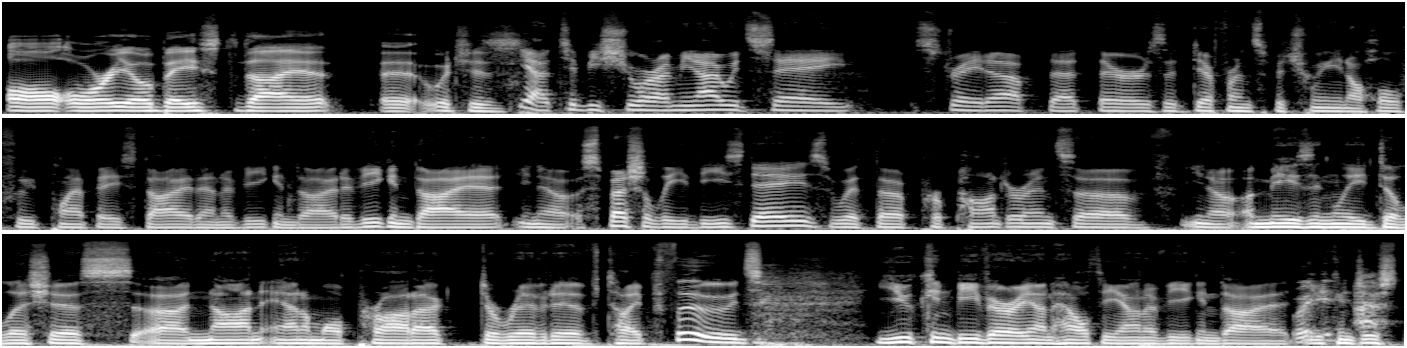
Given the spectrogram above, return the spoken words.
all Oreo based diet, uh, which is Yeah, to be sure. I mean, I would say straight up that there's a difference between a whole food plant based diet and a vegan diet. A vegan diet, you know, especially these days with the preponderance of, you know, amazingly delicious uh, non animal product derivative type foods. You can be very unhealthy on a vegan diet. Wait, you can just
